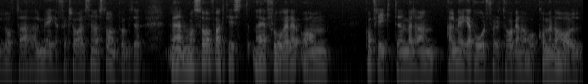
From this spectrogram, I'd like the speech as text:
låta Almega förklara sina ståndpunkter. Men Mm. hon sa faktiskt, när jag frågade om konflikten mellan Almega Vårdföretagarna och Kommunal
